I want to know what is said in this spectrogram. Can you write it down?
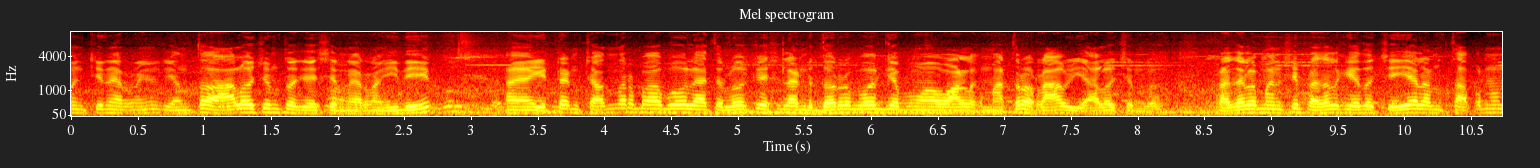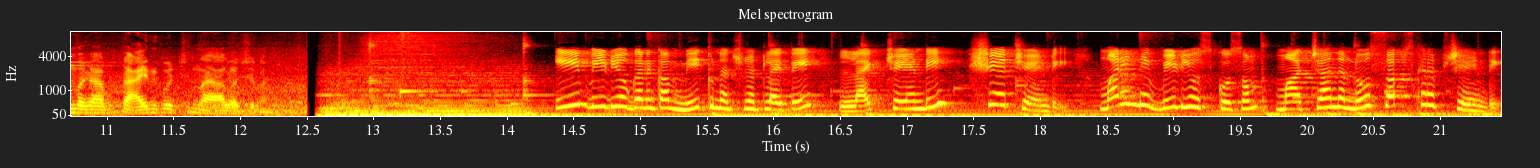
మంచి నిర్ణయం. ఎంతో ఆలోచనతో చేసిన నిర్ణయం ఇది. ఇట్టని చంద్రబాబు లేకపోతే లోకేష్ లాంటి దౌర్భాగ్యపు వాళ్ళకి మాత్రం రావు ఈ ఆలోచనలు. ప్రజల మనిషి ప్రజలకు ఏదో చేయాలన్న తపన ఉంది కాబట్టి ఆయనకు వచ్చింది ఆలోచన. ఈ వీడియో గనక మీకు నచ్చినట్లయితే లైక్ చేయండి షేర్ చేయండి. మరిన్ని వీడియోస్ కోసం మా ఛానల్ను సబ్స్క్రైబ్ చేయండి.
